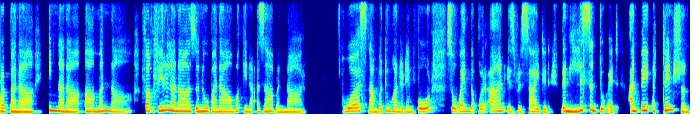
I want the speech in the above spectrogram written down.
Rabbana innana amanna. Faghfir lana zunubana wakina azaban nar verse number 204 so when the quran is recited then listen to it and pay attention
